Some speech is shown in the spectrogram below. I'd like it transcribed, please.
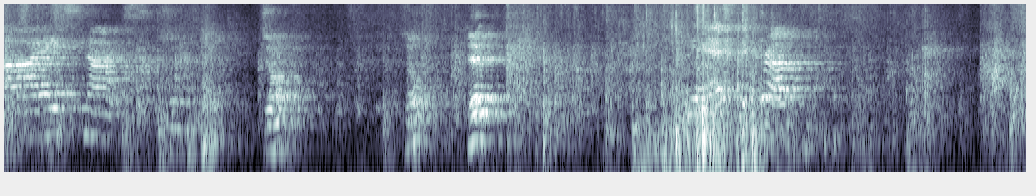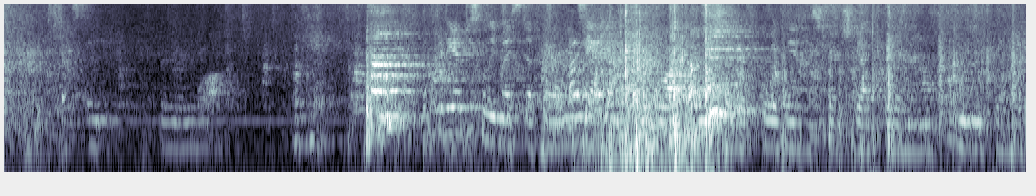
Nice, nice. Jump. Jump. Hit. Yes, pick her up. Today I'm just gonna leave my stuff there. I'm gonna take it out for walk. I'm sure it's full of bands stretched out for them now. I'm gonna put it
